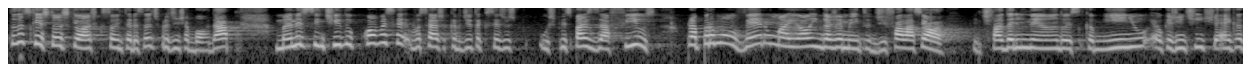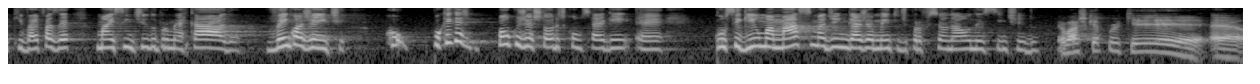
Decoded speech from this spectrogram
tantas questões que eu acho que são interessantes para a gente abordar, mas nesse sentido, qual você acha, acredita que sejam os, os principais desafios para promover um maior engajamento, de falar assim, ó, a gente está delineando esse caminho, é o que a gente enxerga que vai fazer mais sentido para o mercado, vem com a gente. Por que, que poucos gestores conseguem é, conseguir uma máxima de engajamento de profissional nesse sentido? Eu acho que é porque é,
